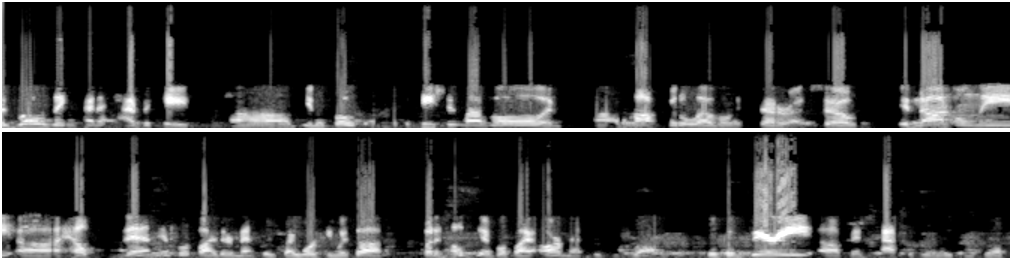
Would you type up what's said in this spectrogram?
as well as they can kind of advocate, um, you know, both at the patient level and uh, hospital level, et cetera. So it not only uh, helps them amplify their message by working with us, but it helps amplify our message as well. So it's a very uh, fantastic relationship,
